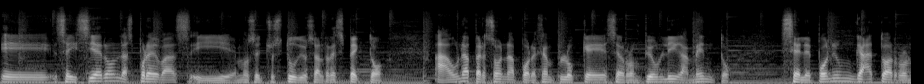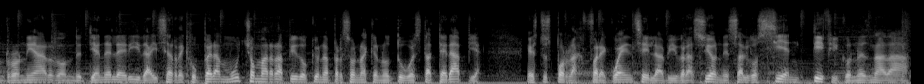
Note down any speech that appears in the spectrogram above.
eh, se hicieron las pruebas y hemos hecho estudios al respecto, a una persona, por ejemplo, que se rompió un ligamento, se le pone un gato a ronronear donde tiene la herida y se recupera mucho más rápido que una persona que no tuvo esta terapia. Esto es por la frecuencia y la vibración, es algo científico, no es nada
